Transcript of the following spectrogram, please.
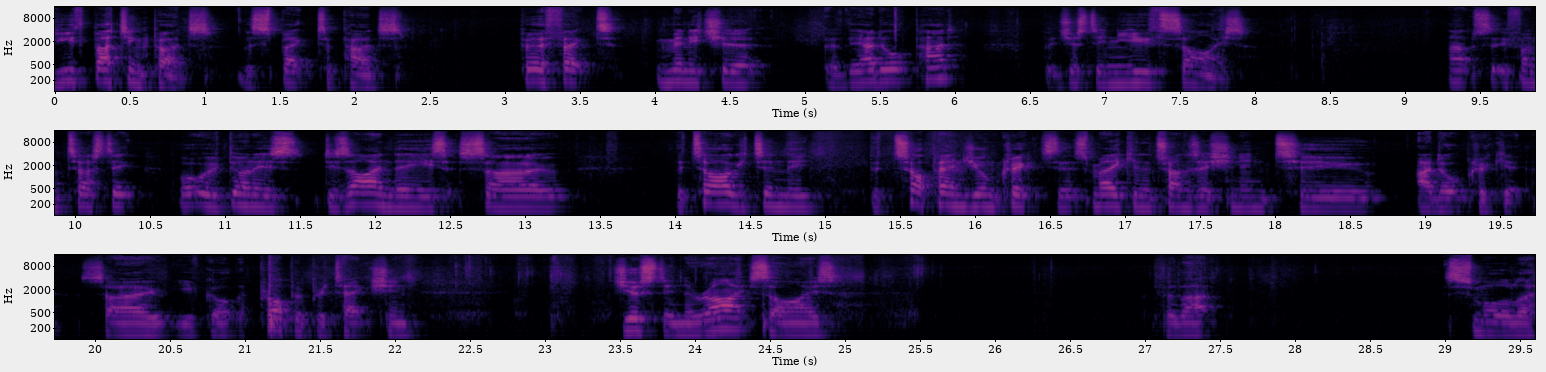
youth batting pads, the Spectre pads. Perfect miniature of the adult pad, but just in youth size. Absolutely fantastic. What we've done is design these so they're targeting the, the top end young cricketer that's making the transition into adult cricket. So you've got the proper protection, just in the right size for that smaller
